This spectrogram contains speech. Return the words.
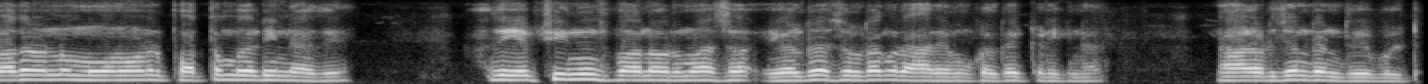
பதினொன்று மூணு ஓனர் பத்தொம்பது அடின்னு அது. அது எஃப்சி பதினோரு மாதம் ஏழு ரூபா சொல்கிறாங்க ஒரு ஆறே முக்கால் ரூபாய்க்கு கிடைக்கணும் நாலு வருஷம் ரெண்டு ரீபில்ட்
